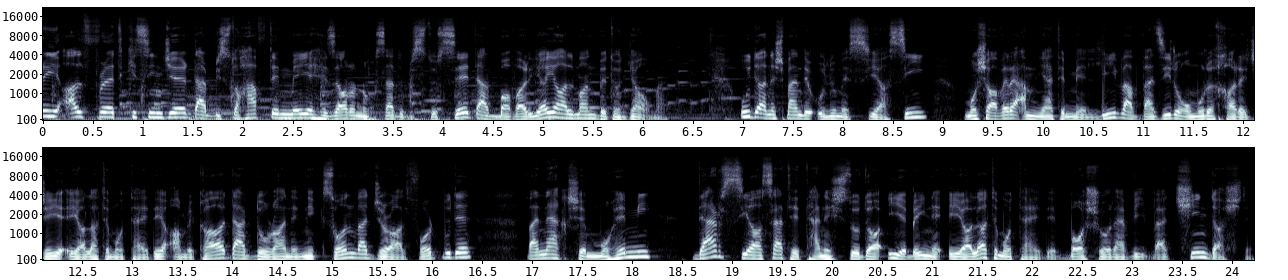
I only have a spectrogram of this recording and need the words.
هنری آلفرد کیسینجر در 27 می 1923 در باواریای آلمان به دنیا آمد. او دانشمند علوم سیاسی، مشاور امنیت ملی و وزیر امور خارجه ایالات متحده آمریکا در دوران نیکسون و جرالفورد بوده و نقش مهمی در سیاست تنش زدایی بین ایالات متحده با شوروی و چین داشته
